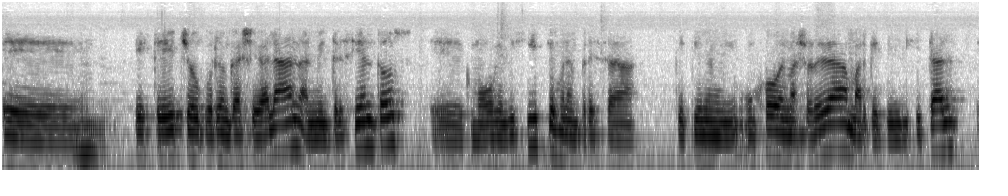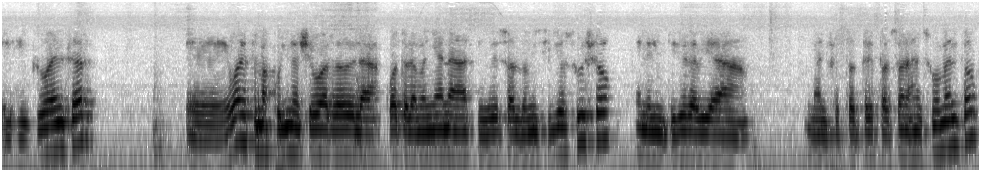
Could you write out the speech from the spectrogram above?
Eh, este hecho ocurrió en calle Galán, al 1300. Eh, como vos bien dijiste, es una empresa que tiene un, joven mayor de edad, marketing digital, él es influencer. Eh, igual este masculino llegó alrededor de las 4 de la mañana sin ingreso al domicilio suyo. En el interior había manifestado tres personas en su momento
